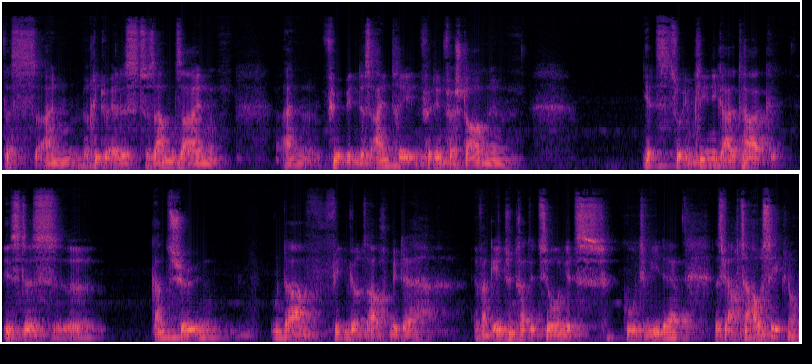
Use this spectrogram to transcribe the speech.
Das ist ein rituelles Zusammensein, ein fürbittendes Eintreten für den Verstorbenen. Jetzt so im Klinikalltag ist es äh, ganz schön und da finden wir uns auch mit der evangelischen Tradition jetzt gut wieder, dass wir auch zur Aussegnung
